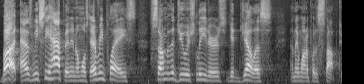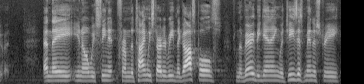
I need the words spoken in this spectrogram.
But as we see happen in almost every place, some of the Jewish leaders get jealous and they want to put a stop to it. And they, you know, we've seen it from the time we started reading the Gospels, from the very beginning with Jesus' ministry.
